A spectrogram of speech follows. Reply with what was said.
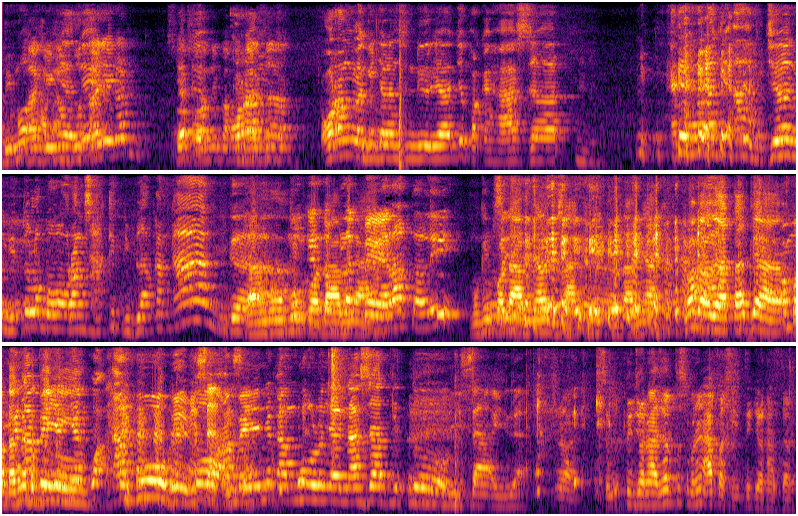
Bimo lagi apa? ngebut Jadi- aja kan. Jadi orang hazard. orang lagi jalan sendiri aja pakai hazard. Emang lagi ajen gitu lo bawa orang sakit di belakang kagak. Yang mungkin Mungkin kodamnya berak kali. mungkin kodamnya lagi sakit kodamnya lo nggak lihat aja Oh, mungkin kodamnya begini gua kamu gitu. Bisa, bisa. Ambenya kamu lo nyalin hazard gitu. Bisa, bisa. Nah, tujuan hazard tuh sebenarnya apa sih tujuan hazard?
